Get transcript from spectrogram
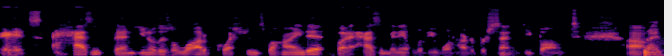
it's hasn't been, you know, there's a lot of questions behind it, but it hasn't been able to be 100% debunked. Um, right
